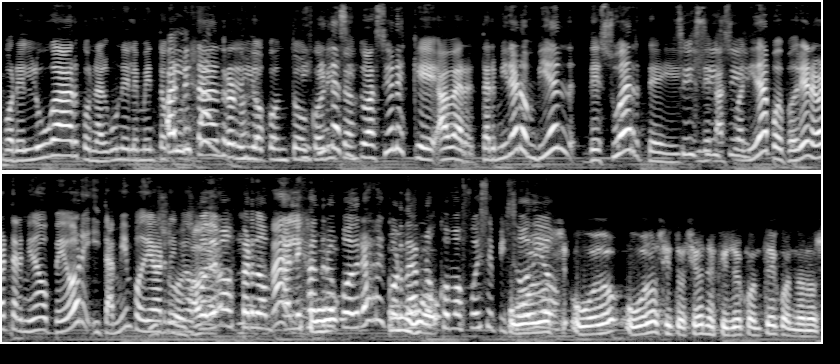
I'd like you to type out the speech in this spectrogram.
Por el lugar con algún elemento Alejandro nos digo, lo contó, Distintas Corita. situaciones que, a ver, terminaron bien de suerte y, Sí, y de sí, sí. casualidad, porque podrían haber terminado peor y también podría haber terminado Podemos, peor. perdón, Mal. Alejandro, Hubo- ¿podrás recordarnos hubo- cómo fue ese Hubo episodio? dos, hubo, hubo dos situaciones que yo conté cuando nos,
